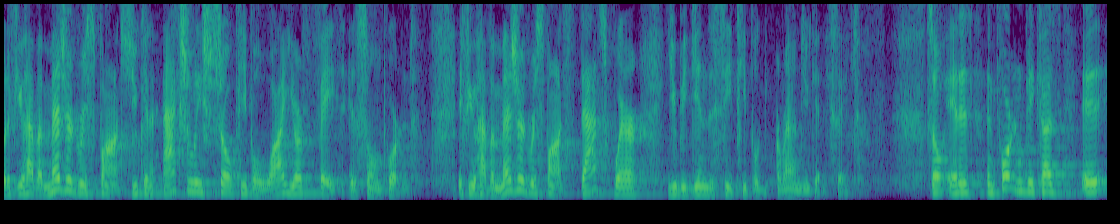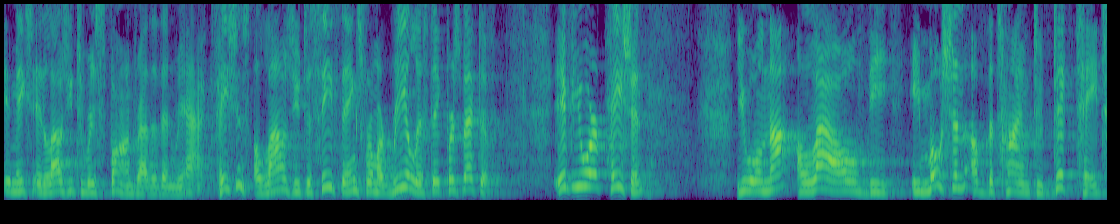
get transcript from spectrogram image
But if you have a measured response, you can actually show people why your faith is so important. If you have a measured response, that's where you begin to see people around you getting saved. So it is important because it, it, makes, it allows you to respond rather than react. Patience allows you to see things from a realistic perspective. If you are patient, you will not allow the emotion of the time to dictate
